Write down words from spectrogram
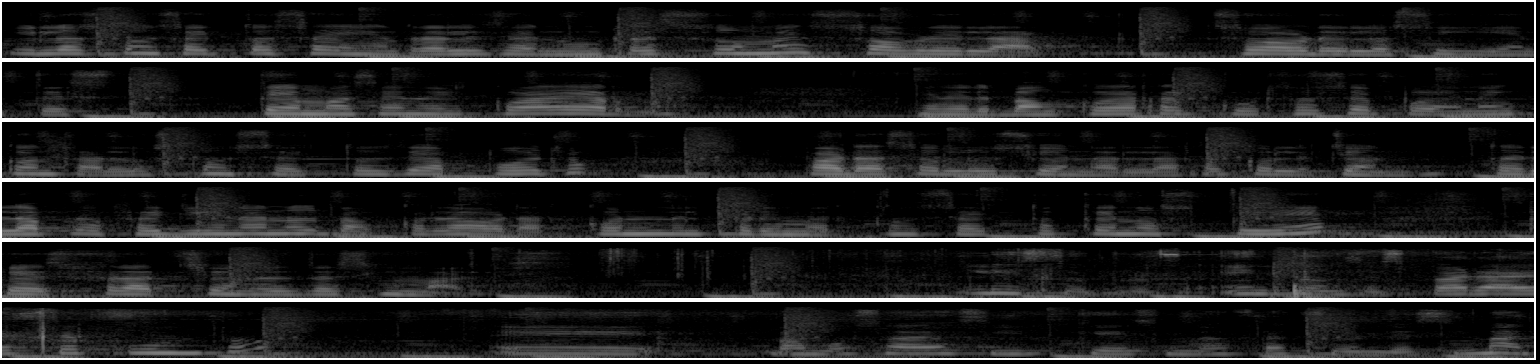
y los conceptos se deben realizar un resumen sobre, la, sobre los siguientes temas en el cuaderno. En el banco de recursos se pueden encontrar los conceptos de apoyo para solucionar la recolección. Entonces la profe Gina nos va a colaborar con el primer concepto que nos pide, que es fracciones decimales. Listo, profe. Entonces, para este punto eh, vamos a decir que es una fracción decimal.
